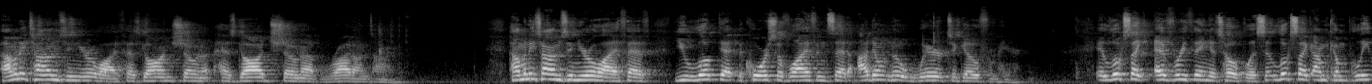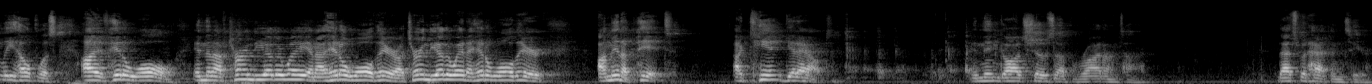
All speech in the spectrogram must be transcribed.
How many times in your life has God shown up, has God shown up right on time? How many times in your life have you looked at the course of life and said, I don't know where to go from here? It looks like everything is hopeless. It looks like I'm completely helpless. I have hit a wall, and then I've turned the other way, and I hit a wall there. I turned the other way, and I hit a wall there. I'm in a pit. I can't get out. And then God shows up right on time. That's what happens here.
